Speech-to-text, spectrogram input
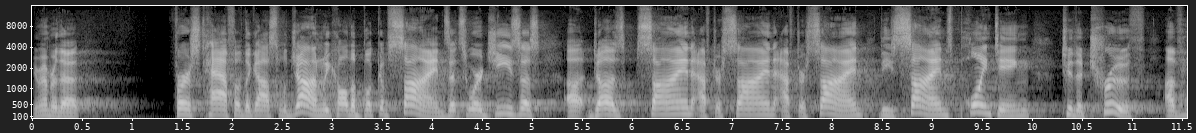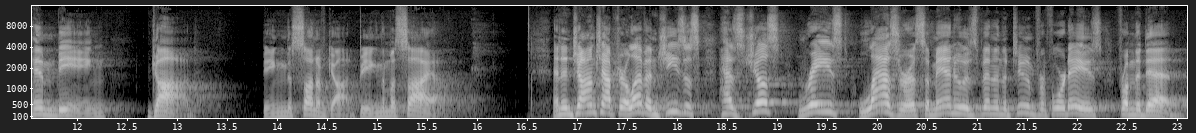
You remember the first half of the Gospel of John, we call the book of signs. It's where Jesus uh, does sign after sign after sign, these signs pointing to the truth of him being God, being the Son of God, being the Messiah. And in John chapter 11, Jesus has just raised Lazarus, a man who has been in the tomb for four days, from the dead.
